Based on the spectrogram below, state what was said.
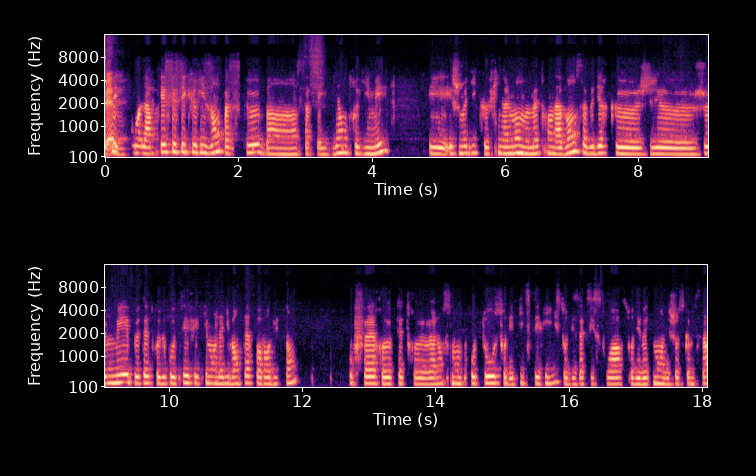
aimes. voilà. Et c'est sécurisant parce que ben ça paye bien entre guillemets. Et, je me dis que finalement me mettre en avant ça veut dire que je, je mets peut-être de côté effectivement l'alimentaire pour avoir du temps pour faire euh, peut-être euh, un lancement de proto sur des petites séries, sur des accessoires, sur des vêtements, des choses comme ça.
